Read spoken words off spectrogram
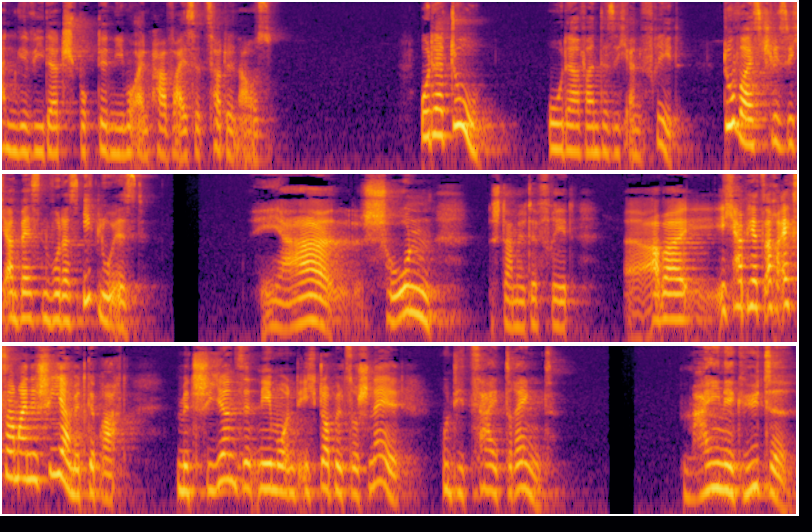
Angewidert spuckte Nemo ein paar weiße Zotteln aus. Oder du! Oda wandte sich an Fred. Du weißt schließlich am besten, wo das Iglu ist. Ja, schon, stammelte Fred. Aber ich habe jetzt auch extra meine Skier mitgebracht. Mit Skiern sind Nemo und ich doppelt so schnell. Und die Zeit drängt. Meine Güte!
